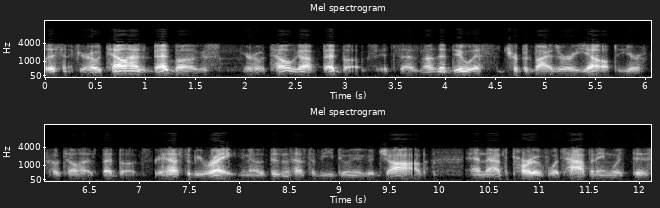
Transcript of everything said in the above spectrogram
Listen, if your hotel has bed bugs, your hotel's got bed bugs. It has nothing to do with TripAdvisor or Yelp. Your hotel has bed bugs. It has to be right. You know, the business has to be doing a good job, and that's part of what's happening with this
